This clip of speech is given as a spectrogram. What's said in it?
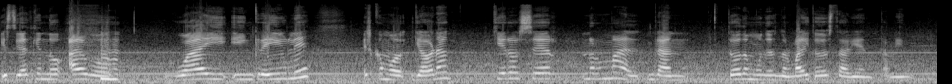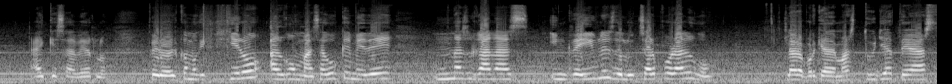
y estoy haciendo algo guay, increíble, es como, y ahora quiero ser normal, en plan, todo el mundo es normal y todo está bien, también hay que saberlo, pero es como que quiero algo más, algo que me dé unas ganas increíbles de luchar por algo. Claro, porque además tú ya te has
